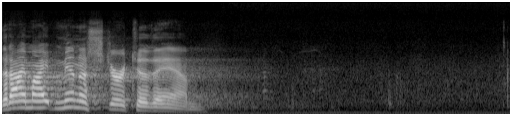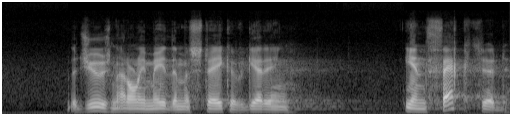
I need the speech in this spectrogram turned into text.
that I might minister to them. The Jews not only made the mistake of getting infected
